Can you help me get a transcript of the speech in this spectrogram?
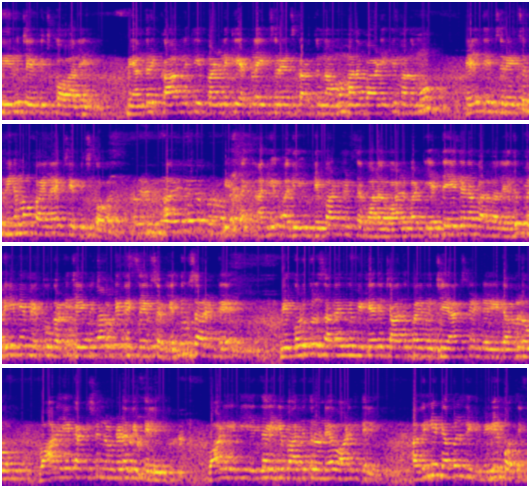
మీరు చేయించుకోవాలి మీ అందరి కార్లకి బండ్లకి ఎట్లా ఇన్సూరెన్స్ కడుతున్నామో మన బాడీకి మనము health insurance minimum five lakhs చేయించుకోవాలి అది అది డిపార్ట్మెంట్ సార్ వాళ్ళ వాళ్ళు బట్టి ఎంత ఏదైనా పర్వాలేదు. ప్రీమియం ఎక్కువ కట్టి చేయించుకుంటే మీరు సేఫ్ సార్. ఎందుకు సార్ అంటే మీ కొడుకులు సడన్గా మీకు ఏదో ఛాతి పైన వచ్చి యాక్సిడెంట్ అయ్యి డబ్బులు వాడు ఏ కండిషన్లో ఉండడో మీకు తెలియదు. వాడికి ఎంత ఎన్ని బాధ్యతలు ఉన్నాయో వాడికి తెలియదు. అవన్నీ డబ్బులు మీకు మిగిలిపోతాయి.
